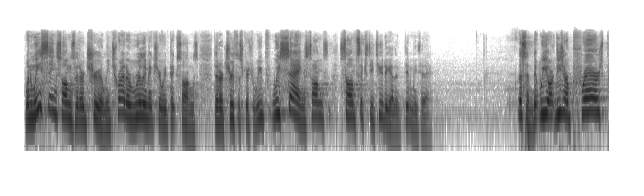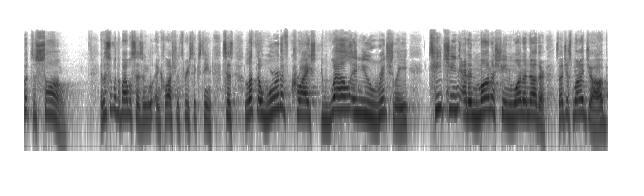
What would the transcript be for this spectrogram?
When we sing songs that are true, and we try to really make sure we pick songs that are truth of Scripture, we, we sang songs, Psalm 62 together, didn't we, today? Listen, that we are, these are prayers put to song. And this is what the Bible says in, in Colossians 3.16. It says, Let the word of Christ dwell in you richly, teaching and admonishing one another. It's not just my job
